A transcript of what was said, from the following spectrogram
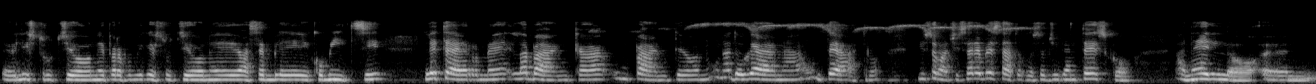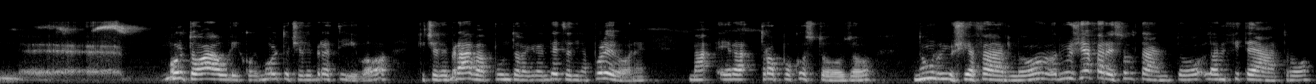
l'istruzione, per la pubblica istruzione, assemblee, comizi, le terme, la banca, un pantheon, una dogana, un teatro. Insomma, ci sarebbe stato questo gigantesco anello ehm, eh, molto aulico e molto celebrativo che celebrava appunto la grandezza di Napoleone, ma era troppo costoso. Non riuscì a farlo, riuscì a fare soltanto l'anfiteatro,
